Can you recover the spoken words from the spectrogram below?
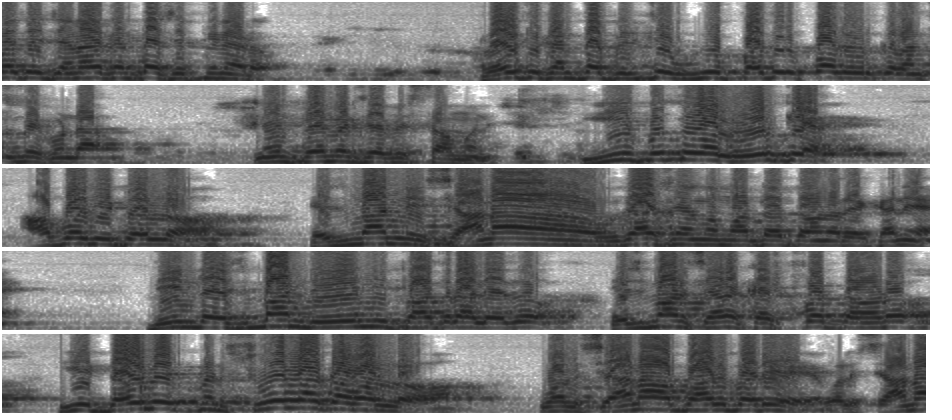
పదే జనాలకంతా చెప్పినాడు. రైతుకంతా పిలిచి పది రూపాయలు ఊరికి లంచం లేకుండా నేను పేమెంట్ చేపిస్తామని. ఈ పొద్దు వాళ్ళు ఊరికే ఆపోజిట్ వాళ్ళు యజమాన్ని చాలా ఉదాసీనంగా మాట్లాడుతూ ఉన్నారే కానీ దీంట్లో యజమాని ఏమీ పాత్ర లేదు యజమాన్ చాలా కష్టపడతా ఉన్నాడు. ఈ డెవలప్మెంట్ చూడలేక వాళ్ళు వాళ్ళు చాలా బాధపడి వాళ్ళు చాలా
